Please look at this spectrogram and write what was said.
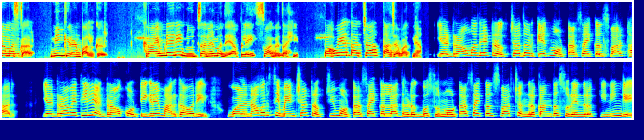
नमस्कार मी Kiran Palkar. Crime diary news चॅनलमध्ये आपले स्वागत आहे. पाहूयात आजच्या ताज्या बातम्या. यड्रावमध्ये ट्रकच्या धडकेत मोटारसायकल स्वार ठार. यड्राव येथील यड्राव कोटीग्रे मार्गावरील वळणावर सिमेंटच्या ट्रकची मोटारसायकलला धडक बसून मोटारसायकल स्वार चंद्रकांत सुरेंद्र किनिंगे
